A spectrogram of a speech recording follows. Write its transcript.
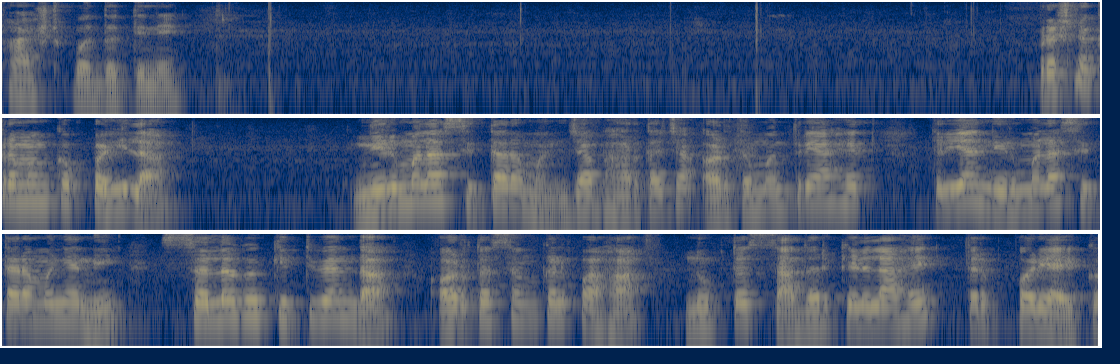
फास्ट पद्धतीने. प्रश्न क्रमांक पहिला निर्मला सीतारामन ज्या भारताच्या अर्थमंत्री आहेत तर या निर्मला सीतारामन यांनी सलग कितव्यांदा अर्थसंकल्प हा नुकताच सादर केलेला आहे तर पर्याय क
